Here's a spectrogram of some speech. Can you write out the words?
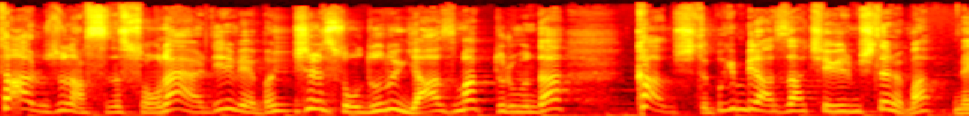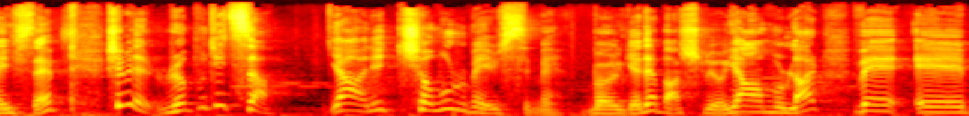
Taarruzun aslında sona erdiğini ve başarısız olduğunu yazmak durumunda kalmıştı. Bugün biraz daha çevirmişler ama neyse. Şimdi Raputitsa yani çamur mevsimi bölgede başlıyor. Yağmurlar ve e,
